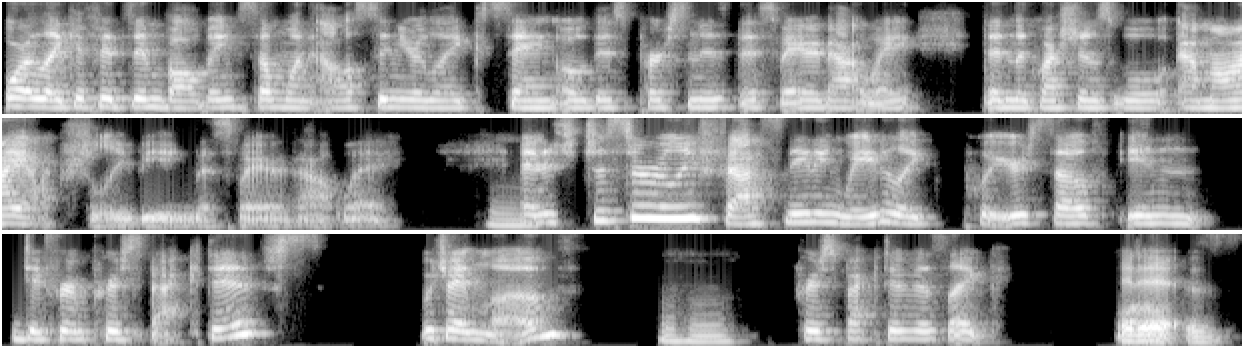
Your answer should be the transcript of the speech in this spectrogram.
Or like if it's involving someone else and you're like saying, oh, this person is this way or that way, then the question is, well, am I actually being this way or that way? Mm. And it's just a really fascinating way to like put yourself in different perspectives, which I love. Mm-hmm. Perspective is like it is.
